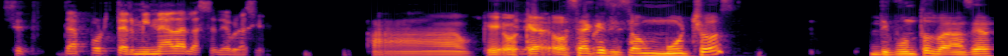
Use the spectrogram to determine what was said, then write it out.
se da por terminada la celebración. Ah, ok. Se ok, O sea que si son muchos difuntos van a ser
